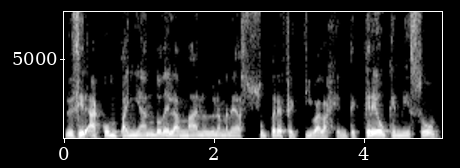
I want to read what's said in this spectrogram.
Es decir, acompañando de la mano de una manera súper efectiva a la gente. Creo que en eso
